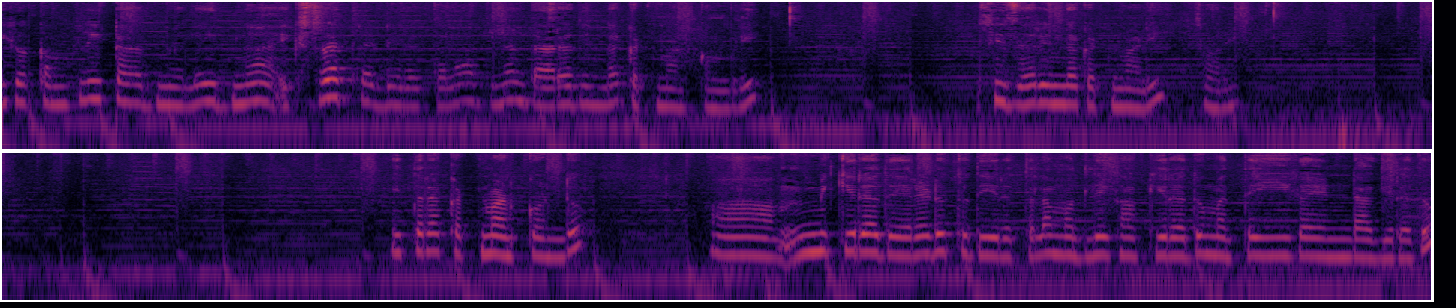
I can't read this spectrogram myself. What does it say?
ಈಗ ಕಂಪ್ಲೀಟ್ ಆದಮೇಲೆ ಇದನ್ನ ಎಕ್ಸ್ಟ್ರಾ ಥ್ರೆಡ್ ಇರುತ್ತಲ್ಲ, ಅದನ್ನ ದಾರದಿಂದ ಕಟ್ ಮಾಡ್ಕೊಂಬಿಡಿ. ಸಿಸರಿಂದ ಕಟ್ ಮಾಡಿ ಸಾರಿ ಈ ಥರ ಕಟ್ ಮಾಡಿಕೊಂಡು ಮಿಕ್ಕಿರೋದು ಎರಡು ತುದಿ ಇರುತ್ತಲ್ಲ ಮೊದಲಿಗೆ ಹಾಕಿರೋದು ಮತ್ತು ಈಗ ಎಂಡ್ ಆಗಿರೋದು.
